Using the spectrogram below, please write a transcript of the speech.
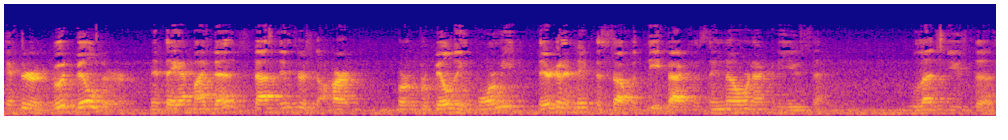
if they're a good builder, if they have my best, best interest at heart, for, for building for me, they're going to take the stuff with defects and say, no, we're not going to use that. Let's use this.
